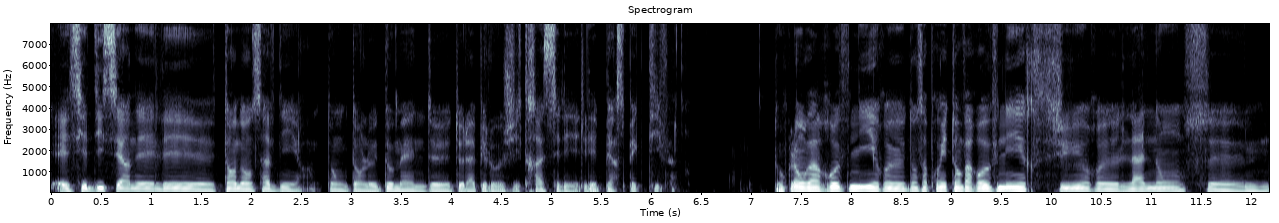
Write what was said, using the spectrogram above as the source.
essayer de discerner les tendances à venir, donc dans le domaine de, de la biologie, tracer les, les perspectives. Donc là, on va revenir, euh, dans un premier temps, on va revenir sur euh, l'annonce euh,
